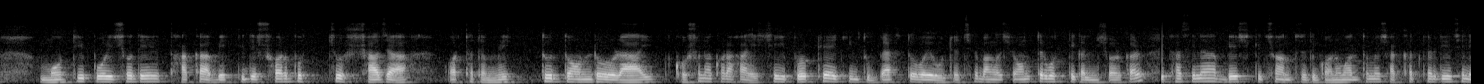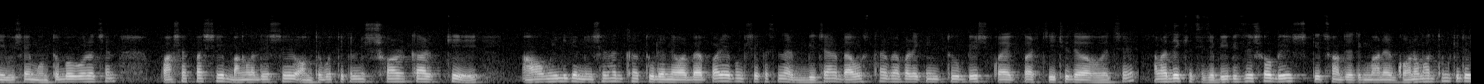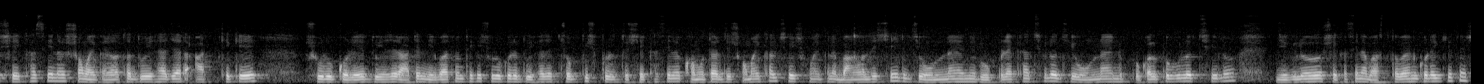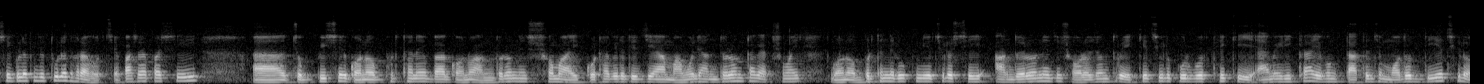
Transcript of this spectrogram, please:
মন্ত্রী পরিষদে থাকা ব্যক্তিদের সর্বোচ্চ সাজা, অর্থাৎ মৃত্যুদণ্ড রায় ঘোষণা করা হয়। সেই প্রক্রিয়ায় কিন্তু ব্যস্ত হয়ে উঠেছে বাংলাদেশের অন্তর্বর্তীকালীন সরকার। শেখ হাসিনা বেশ কিছু আন্তর্জাতিক গণমাধ্যমে সাক্ষাৎকার দিয়েছেন এই বিষয়ে মন্তব্য করেছেন। পাশাপাশি বাংলাদেশের অন্তর্বর্তীকালীন সরকারকে আওয়ামী লীগের নিষেধাজ্ঞা তুলে নেওয়ার ব্যাপারে এবং শেখ হাসিনার বিচার ব্যবস্থার ব্যাপারে কিন্তু বেশ কয়েকবার চিঠি দেওয়া হয়েছে। আমরা দেখেছি যে বিবিসি সহ বেশ কিছু আন্তর্জাতিক মানের গণমাধ্যম কিন্তু শেখ হাসিনার সময়কালে, অর্থাৎ দুই হাজার আট থেকে শুরু করে দুই হাজার নির্বাচন থেকে শুরু করে দুই হাজার চব্বিশ পর্যন্ত শেখ হাসিনার ক্ষমতার যে সময়কাল, সেই সময়কালে বাংলাদেশের যে উন্নয়নের রূপরেখা ছিল, যে উন্নয়নের প্রকল্পগুলো ছিল, যেগুলো শেখ হাসিনা বাস্তবায়ন করে গিয়েছেন, সেগুলো কিন্তু তুলে ধরা হচ্ছে। পাশাপাশি চব্বিশের গণ অভ্যুত্থানে বা গণ আন্দোলনের সময় কোঠা বিরোধী যে মামুলি আন্দোলনটা একসময় গণ অভ্যুত্থানের রূপ নিয়েছিল, সেই আন্দোলনে যে ষড়যন্ত্র এঁকেছিল পূর্ব থেকেই আমেরিকা এবং তাতে যে মদত দিয়েছিল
